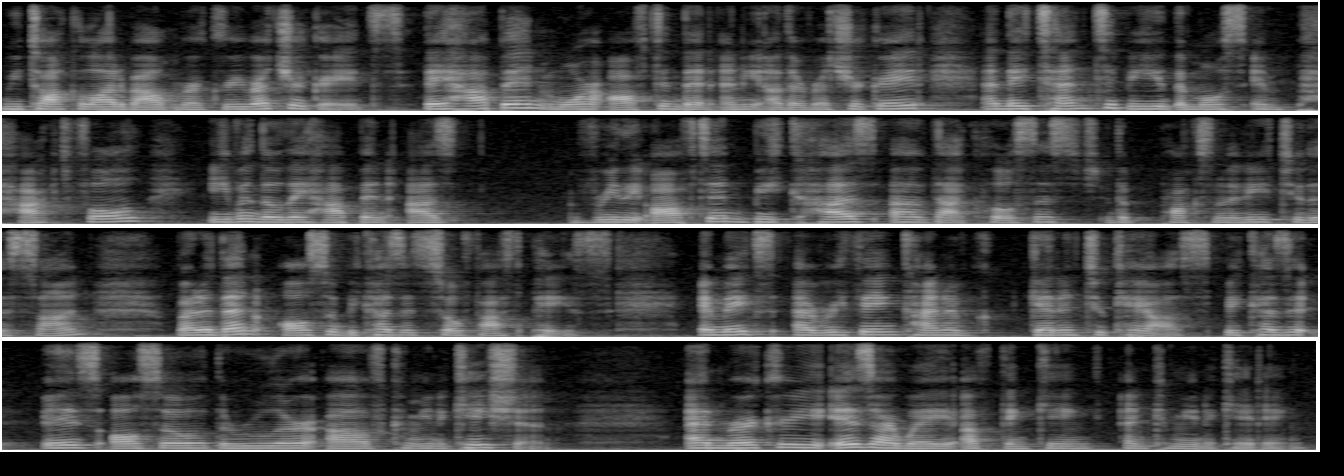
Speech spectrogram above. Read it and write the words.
we talk a lot about Mercury retrogrades. They happen more often than any other retrograde, and they tend to be the most impactful, even though they happen as really often because of that closeness, the proximity to the sun, but then also because it's so fast paced. It makes everything kind of get into chaos because it is also the ruler of communication. And Mercury is our way of thinking and communicating.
